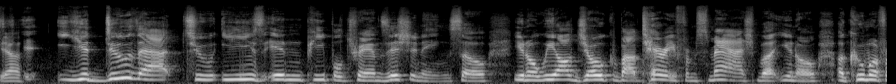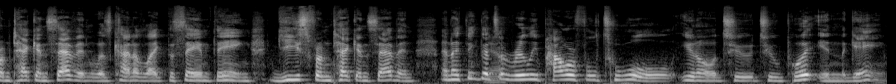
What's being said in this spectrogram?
yeah. It, you do that to ease in people transitioning. So, you know, we all joke about Terry from Smash, but, you know, Akuma from Tekken 7 was kind of like the same thing. Geese from Tekken 7. And I think that's yeah. a really powerful tool, you know, to to put in the game.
